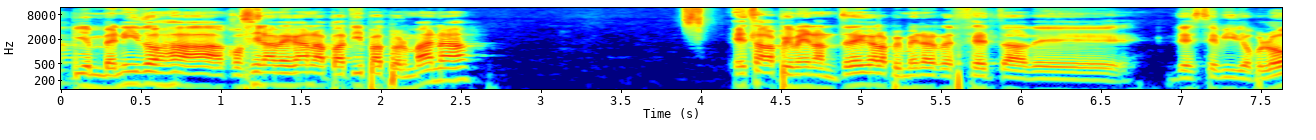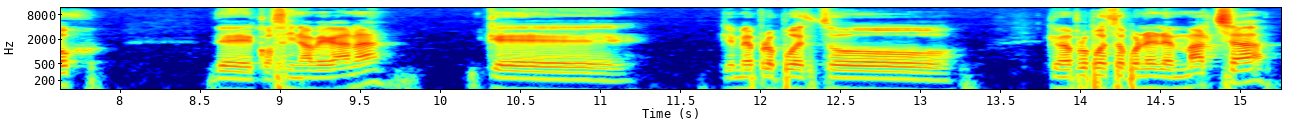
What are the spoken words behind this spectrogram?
bienvenidos a Cocina Vegana para ti, para tu hermana. Esta es la primera entrega, la primera receta de, este videoblog de cocina vegana que, me he propuesto que me he propuesto poner en marcha.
